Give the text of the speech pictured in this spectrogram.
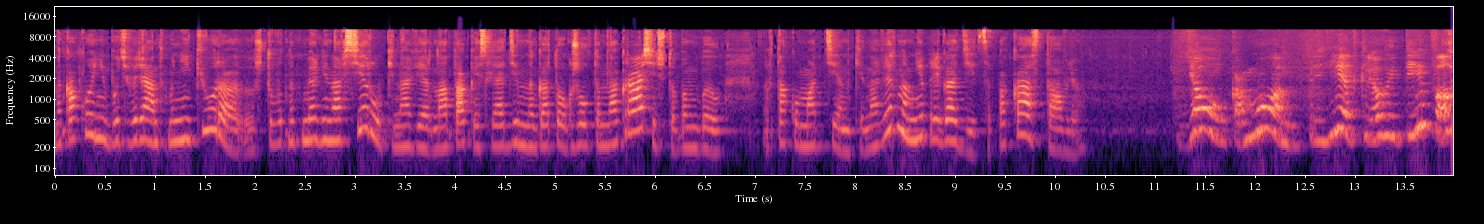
на какой-нибудь вариант маникюра, что вот, например, не на все руки, наверное, а так, если один ноготок желтым накрасить, чтобы он был в таком оттенке, наверное, мне пригодится. Пока оставлю. Yo, come on! Привет, клевый people!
